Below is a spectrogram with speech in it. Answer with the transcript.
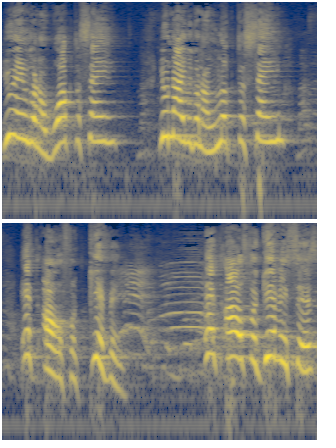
You ain't even gonna walk the same. You're not even gonna look the same. It's all forgiven. It's all forgiven, sis.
